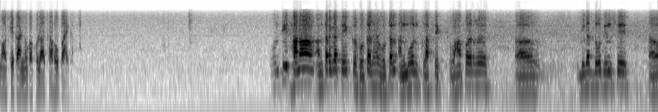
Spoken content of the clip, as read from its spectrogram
मौत के कारणों का खुलासा हो पाएगा। ओमती थाना अंतर्गत एक होटल है होटल अनमोल क्लासिक। वहाँ पर विगत दो दिन से आ,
